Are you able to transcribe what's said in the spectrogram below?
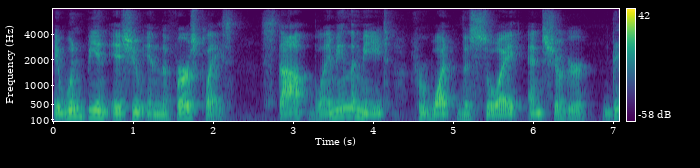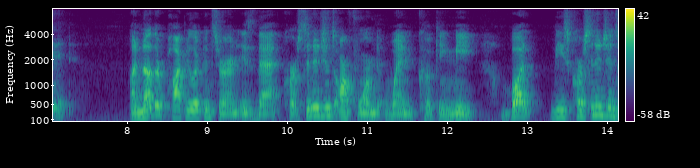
it wouldn't be an issue in the first place. Stop blaming the meat for what the soy and sugar did. Another popular concern is that carcinogens are formed when cooking meat, but these carcinogens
